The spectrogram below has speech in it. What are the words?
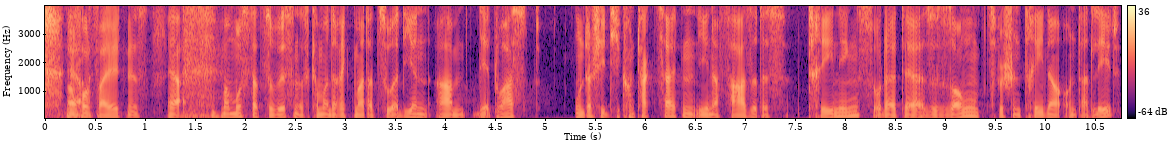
Auch Ja. vom Verhältnis. Ja, man muss dazu wissen, das kann man direkt mal dazu addieren. Ähm, du hast unterschiedliche Kontaktzeiten je nach Phase des Trainings oder der Saison zwischen Trainer und Athlet.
